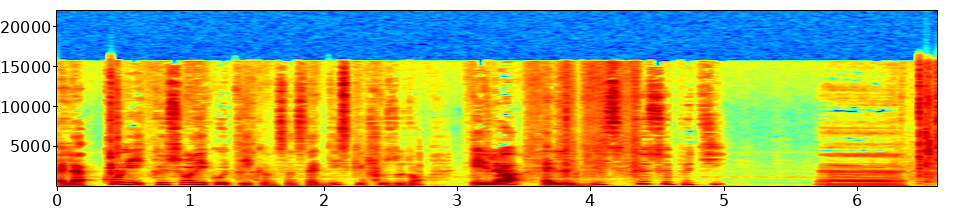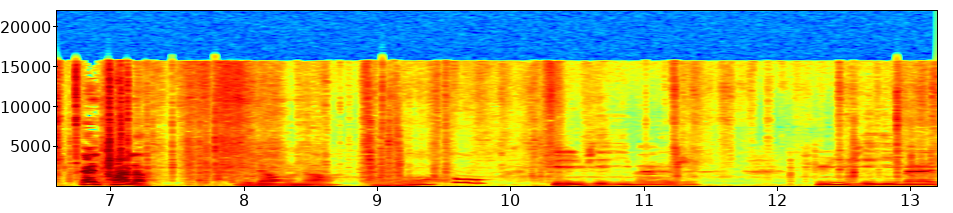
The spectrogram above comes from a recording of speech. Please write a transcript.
Elle l'a collé que sur les côtés. Comme ça, ça glisse quelque chose dedans. Et là, elle glisse que ce petit euh, calepin là. Et là, on a... Oh, une vieille image. Une vieille image.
